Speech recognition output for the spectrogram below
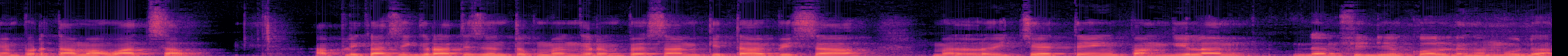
Yang pertama WhatsApp. Aplikasi gratis untuk mengirim pesan kita bisa melalui chatting, panggilan, dan video call dengan mudah.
